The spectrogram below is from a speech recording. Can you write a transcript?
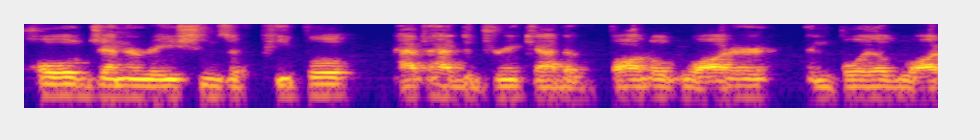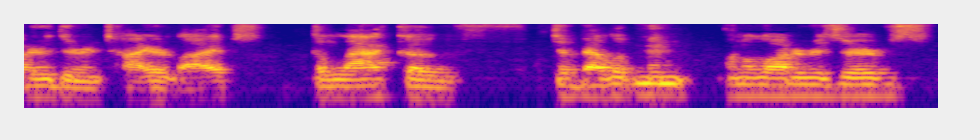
Whole generations of people have had to drink out of bottled water and boiled water their entire lives. The lack of development on a lot of reserves,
